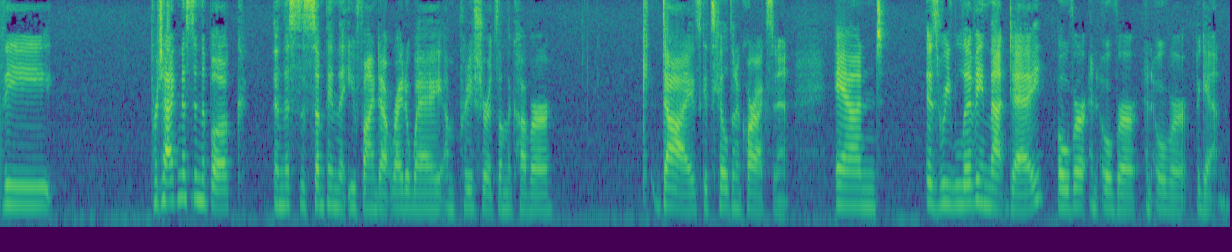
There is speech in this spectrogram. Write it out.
The protagonist in the book, and this is something that you find out right away, I'm pretty sure it's on the cover, dies, gets killed in a car accident. And is reliving that day over and over and over again.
